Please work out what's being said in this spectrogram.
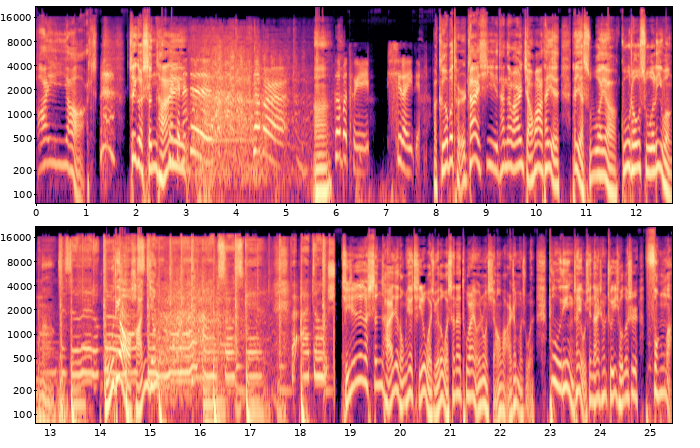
哎呀，这个身材那可能是胳膊啊胳膊腿细了一点。啊，胳膊腿儿再细，他那玩意儿讲话他也他也说呀，孤舟蓑笠翁啊，不掉寒江。其实这个身材这东西，其实我觉得我现在突然有一种想法是这么说的，不一定。你像有些男生追求的是丰满，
